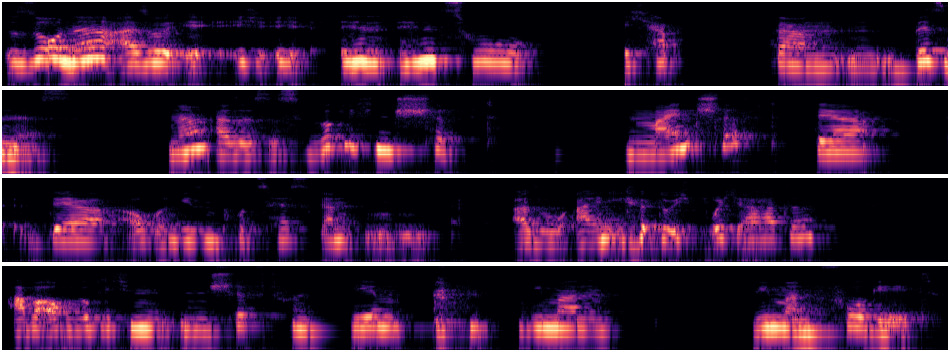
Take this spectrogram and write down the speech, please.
so, ne? Also ich, ich hin, hinzu, ich habe dann ein Business. Ne? Also es ist wirklich ein Shift, ein Mindshift, der, der auch in diesem Prozess ganz, also einige Durchbrüche hatte, aber auch wirklich ein, ein Shift von dem, wie man, wie man vorgeht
